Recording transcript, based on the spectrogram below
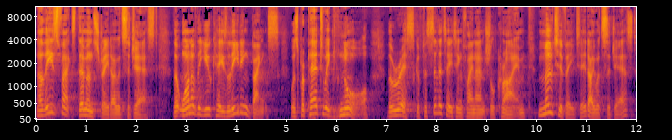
Now, these facts demonstrate, I would suggest, that one of the UK's leading banks was prepared to ignore the risk of facilitating financial crime, motivated, I would suggest,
